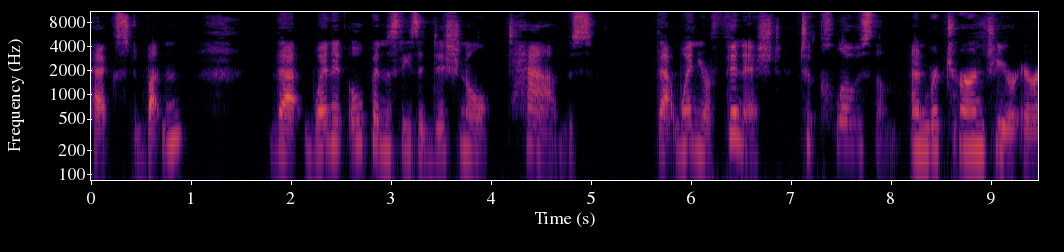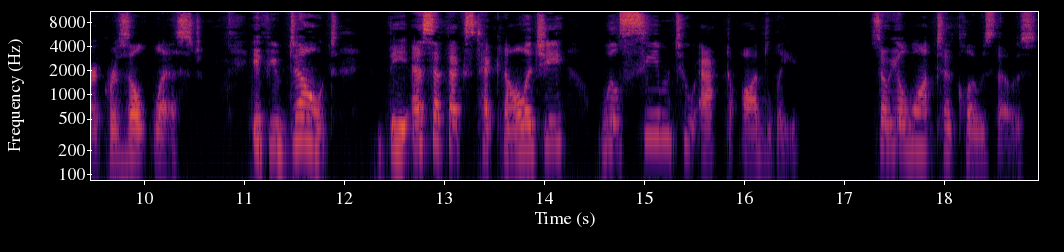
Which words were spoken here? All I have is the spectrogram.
Text button that when it opens these additional tabs, that when you're finished, to close them and return to your ERIC result list. If you don't, the SFX technology will seem to act oddly. So you'll want to close those.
